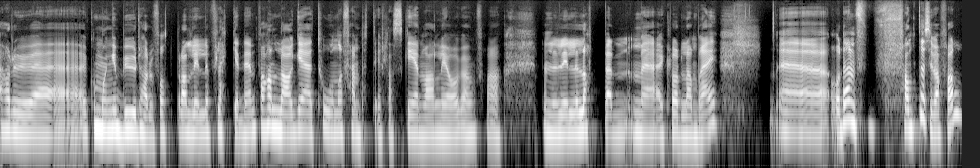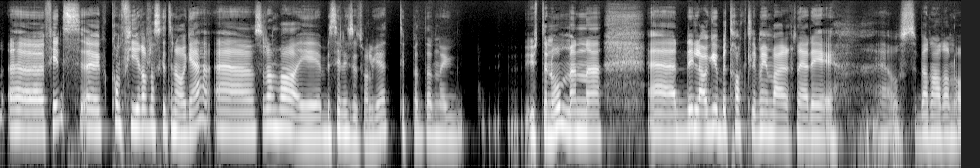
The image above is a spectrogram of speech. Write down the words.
har du, eh, hvor mange bud har du fått på den lille flekken din? For han lager 250 flasker i en vanlig årgang fra den lille lappen med Claude Lambray. Eh, og den fantes i hvert fall. Uh, Fins. Eh, kom fire flasker til Norge, eh, så den var i bestillingsutvalget. Tippet den er ute nå, men de lager jo betraktelig mye mer nede i hos Bernard nå.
